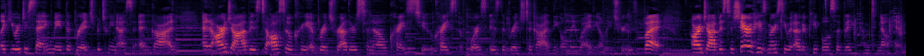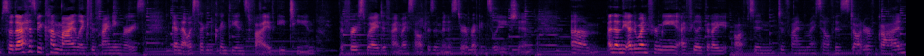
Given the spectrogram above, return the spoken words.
like you were just saying made the bridge between us and God. And our job is to also create a bridge for others to know Christ too. Christ of course is the bridge to God, the only way, the only truth. But our job is to share his mercy with other people so they can come to know him. So that has become my like defining verse. Again, that was 2 Corinthians 5 18. The first way I define myself as a minister of reconciliation. Um, and then the other one for me, I feel like that I often define myself as daughter of God.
